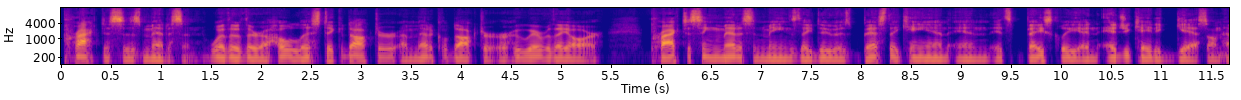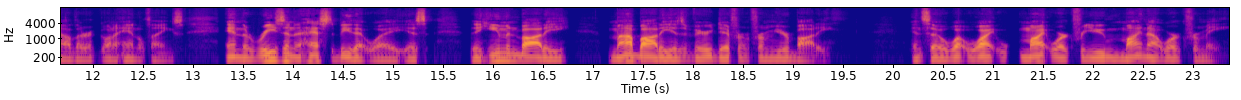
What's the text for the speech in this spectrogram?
practices medicine, whether they're a holistic doctor, a medical doctor, or whoever they are. Practicing medicine means they do as best they can, and it's basically an educated guess on how they're going to handle things. And the reason it has to be that way is the human body, my body, is very different from your body. And so, what might work for you might not work for me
